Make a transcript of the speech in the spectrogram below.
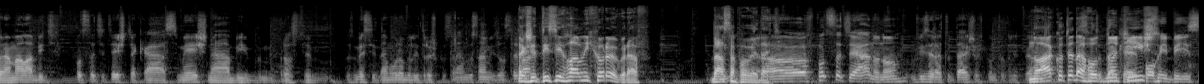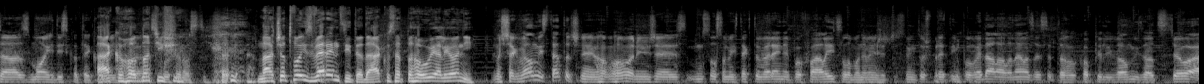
ktorá mala byť v podstate tiež taká smiešná, aby proste sme si tam urobili trošku srandu sami zo seba. Takže ty si hlavný choreograf. Dá sa povedať. Uh, v podstate áno, no. Vyzerá to tak, že v tomto klipe. No ako teda hodnotíš- pohyby z, z mojich diskotékových Ako hodnotíš... skúseností. No a čo tvoji zverenci teda? Ako sa toho ujali oni? No však veľmi statočne ho- hovorím, že musel som ich takto verejne pochváliť, lebo neviem, že či som im to už predtým povedal, ale naozaj sa toho chopili veľmi za odsťou a,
